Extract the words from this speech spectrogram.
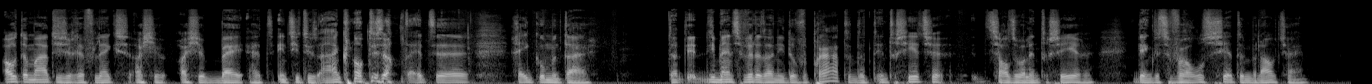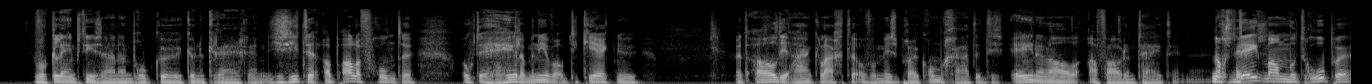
automatische reflex... Als je, als je bij het instituut aanknopt, is altijd uh, geen commentaar. Dat, die mensen willen daar niet over praten. Dat interesseert ze. Het zal ze wel interesseren. Ik denk dat ze vooral ontzettend benauwd zijn. Voor claims die ze aan een broek uh, kunnen krijgen. En je ziet op alle fronten ook de hele manier waarop die kerk nu met al die aanklachten over misbruik omgaat. Het is een en al afhoudendheid. En, uh, Nog steeds. Deetman moet roepen,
